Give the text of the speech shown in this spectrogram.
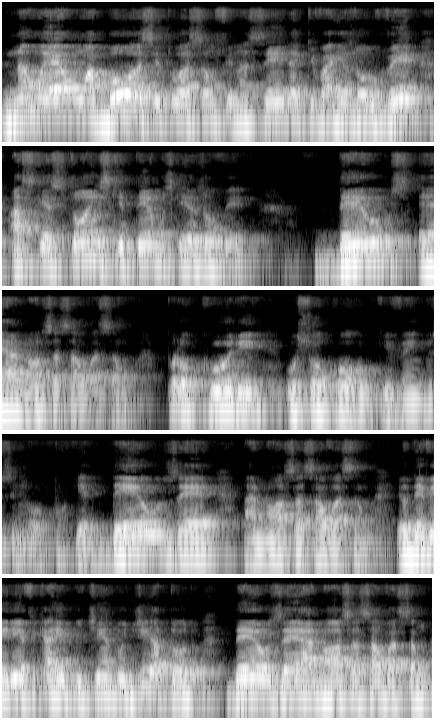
não é uma boa situação financeira que vai resolver as questões que temos que resolver. Deus é a nossa salvação. Procure o socorro que vem do Senhor, porque Deus é a nossa salvação. Eu deveria ficar repetindo o dia todo: Deus é a nossa salvação.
